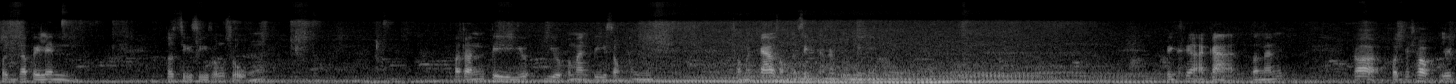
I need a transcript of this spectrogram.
คนก็ไปเล่นรถสีสีสูงสูงเพราะตอนนั้นปีอยู่อยู่ประมาณปี 2000 2009 2010 นะครับรุ่นนี้ เป็นเครื่องอากาศตอนนั้นก็คนก็ชอบเล่น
